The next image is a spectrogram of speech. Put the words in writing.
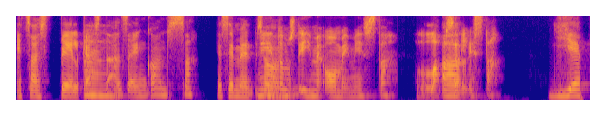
että saisit pelkästään mm. sen kanssa. Ja se men, niin, se on... ihme omimista, lapsellista. Uh, jep,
